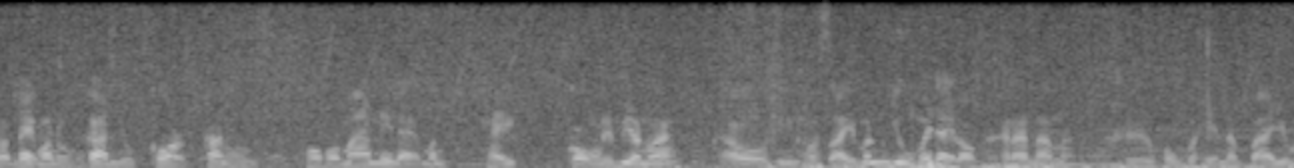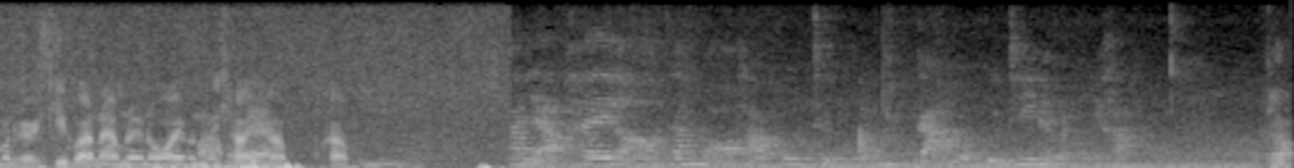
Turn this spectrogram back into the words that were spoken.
ตอนแรกมันก็กั้นอยู่ก็กั้นพอประมาณนี้แหละ มันใช้กองเรเบียนว่างเอาหินเข้าใส่มันอยู่ไม่ได้หรอกขนาดนั้นอะคือผมก็เห็นน้ำป่าอยู่มันก็คิดว่าน้ำน้อยๆมันไม่ใช่ครับครับอยากให้ท่านผอค่ะพูดถึงการลงพื้นที่ในวันนี้ค่ะ ครับ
